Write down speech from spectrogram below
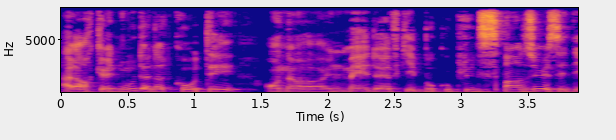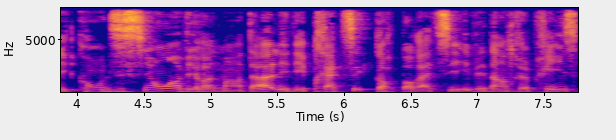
alors que nous, de notre côté, on a une main-d'œuvre qui est beaucoup plus dispendieuse et des conditions environnementales et des pratiques corporatives et d'entreprises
